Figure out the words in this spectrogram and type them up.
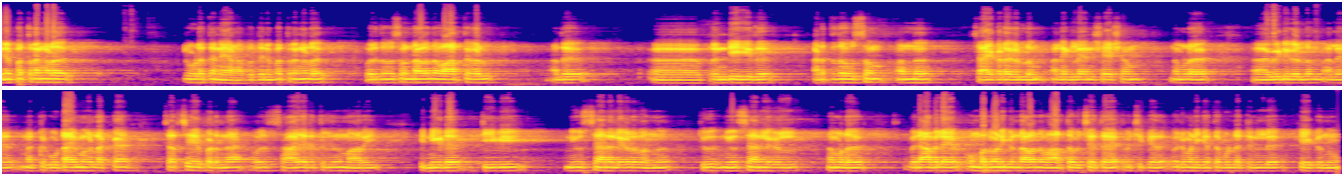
ദിനപത്രങ്ങളിലൂടെ തന്നെയാണ്. അപ്പോൾ ദിനപത്രങ്ങൾ ഒരു ദിവസം ഉണ്ടാകുന്ന വാർത്തകൾ അത് പ്രിന്റ് ചെയ്ത് അടുത്ത ദിവസം അന്ന് ചായക്കടകളിലും അല്ലെങ്കിൽ അതിന് ശേഷം നമ്മുടെ വീടുകളിലും അല്ലെ മറ്റു കൂട്ടായ്മകളിലൊക്കെ ചർച്ച ചെയ്യപ്പെടുന്ന ഒരു സാഹചര്യത്തിൽ നിന്ന് മാറി പിന്നീട് ടി വി ന്യൂസ് ചാനലുകൾ വന്ന് ന്യൂസ് ചാനലുകളിൽ നമ്മൾ രാവിലെ ഒമ്പത് മണിക്കുണ്ടാകുന്ന വാർത്ത ഉച്ചത്തെ ഉച്ചയ്ക്ക് ഒരു മണിക്കത്തെ ബുള്ളറ്റിനിൽ കേൾക്കുന്നു.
